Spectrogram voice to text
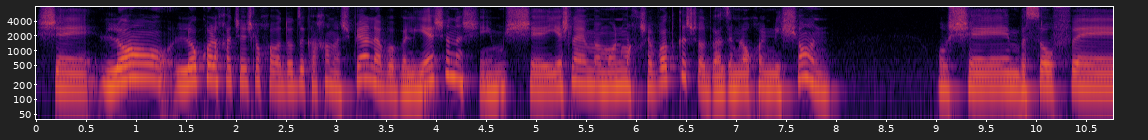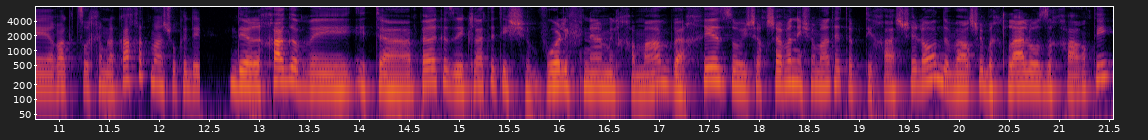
שלא לא כל אחד שיש לו חרדות זה ככה משפיע עליו, אבל יש אנשים שיש להם המון מחשבות קשות, ואז הם לא יכולים לישון. או שהם בסוף אה, רק צריכים לקחת משהו כדי... דרך אגב, אה, את הפרק הזה הקלטתי שבוע לפני המלחמה, והכי הזוי שעכשיו אני שומעת את הפתיחה שלו, דבר שבכלל לא זכרתי,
